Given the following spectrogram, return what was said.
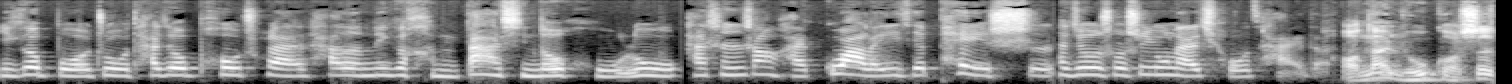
一个博主他就剖出来他的那个很大型的葫芦，他身上还挂了一些配饰，他就是说是用来求财的。哦，那如果是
